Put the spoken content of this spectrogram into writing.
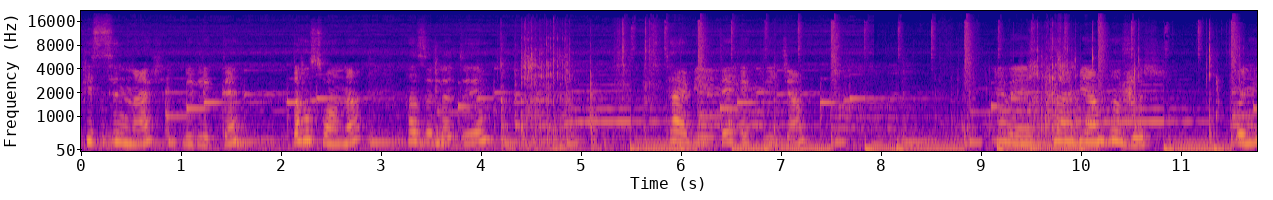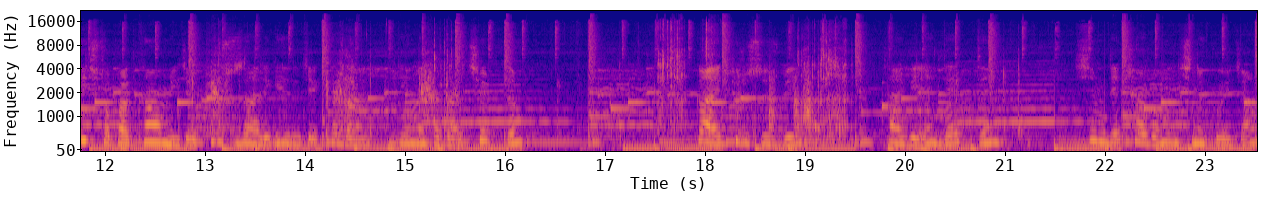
pişsinler birlikte. Daha sonra hazırladığım terbiyeyi de ekleyeceğim. Evet, terbiyem hazır. Böyle hiç topak kalmayacak, pürüzsüz hale gelecek kadar, gelene kadar çırptım. Gayet pürüzsüz bir terbiye elde ettim. Şimdi çorbamın içine koyacağım.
